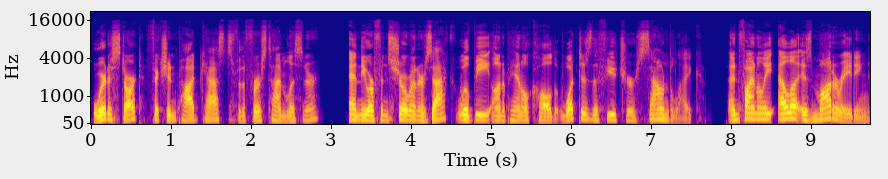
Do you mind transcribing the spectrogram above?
Where to Start Fiction Podcasts for the First Time Listener. And the Orphans showrunner Zach will be on a panel called What Does the Future Sound Like? And finally, Ella is moderating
